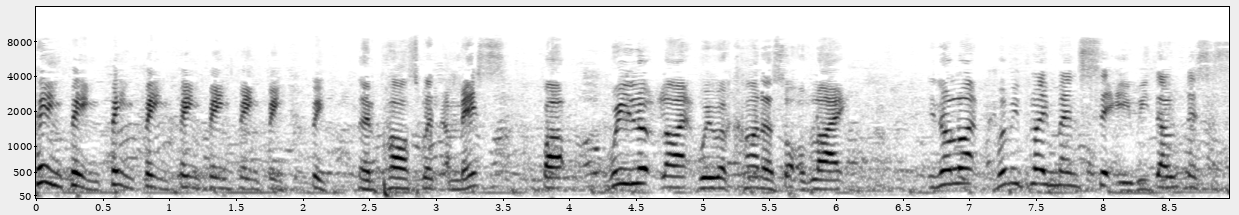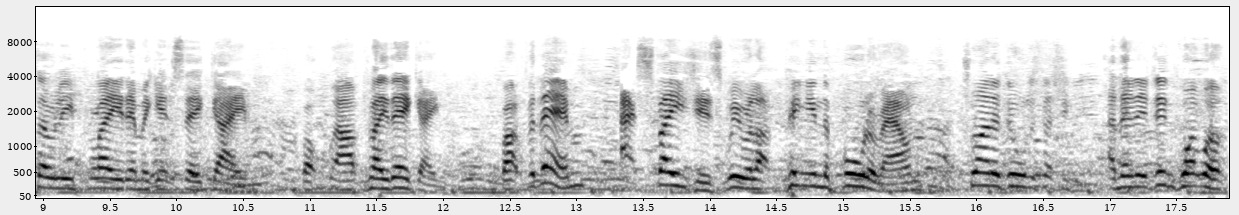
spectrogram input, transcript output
ping, ping, ping, ping, ping, ping, ping, ping, ping. Then pass went amiss, but we looked like we were kind of sort of like you know, like when we play Man City, we don't necessarily play them against their game, but uh, play their game. But for them, at stages, we were like pinging the ball around, trying to do all this, stuff, and then it didn't quite work.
